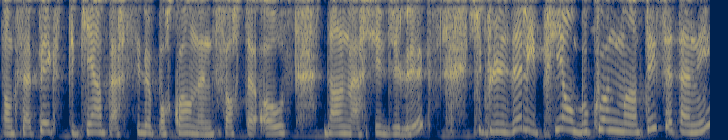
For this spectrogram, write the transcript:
Donc, ça peut expliquer en partie pourquoi on a une forte hausse dans le marché du luxe. Qui plus est, les prix ont beaucoup augmenté cette année,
